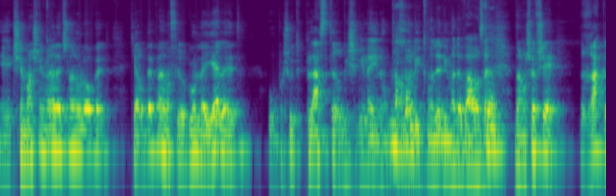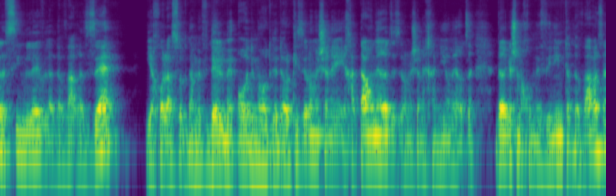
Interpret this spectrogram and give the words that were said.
אה, כשמשהו עם כן. הילד שלנו לא עובד. כי הרבה פעמים הפרגון לילד הוא פשוט פלסטר בשבילנו, נכון. לא להתמודד עם הדבר הזה. כן. ואני חושב שרק לשים לב לדבר הזה, יכול לעשות גם הבדל מאוד מאוד גדול, כי זה לא משנה איך אתה אומר את זה, זה לא משנה איך אני אומר את זה. ברגע שאנחנו מבינים את הדבר הזה,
